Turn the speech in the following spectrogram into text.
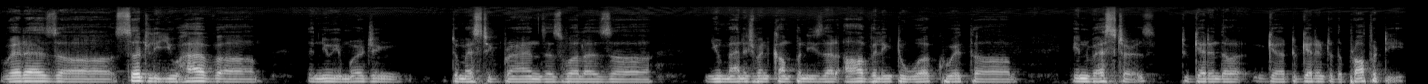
Whereas uh, certainly you have uh, the new emerging domestic brands as well as uh, new management companies that are willing to work with uh, investors to get in the get, to get into the property,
